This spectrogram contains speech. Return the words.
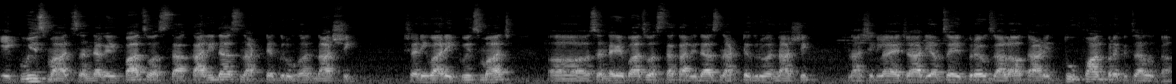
एकवीस मार्च संध्याकाळी पाच वाजता कालिदास नाट्यगृह नाशिक. शनिवार एकवीस मार्च संध्याकाळी पाच वाजता कालिदास नाट्यगृह नाशिक. नाशिकला याच्या आधी आमचा एक प्रयोग झाला होता आणि तुफान प्रतिसाद होता.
